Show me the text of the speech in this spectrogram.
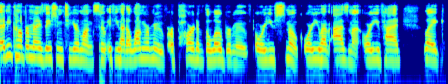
any compromisation to your lungs, so if you had a lung removed or part of the lobe removed, or you smoke, or you have asthma, or you've had like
